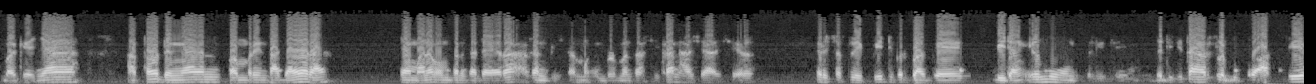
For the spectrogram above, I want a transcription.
sebagainya atau dengan pemerintah daerah yang mana pemerintah daerah akan bisa mengimplementasikan hasil-hasil riset LIPI di berbagai bidang ilmu yang diteliti. Jadi kita harus lebih proaktif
